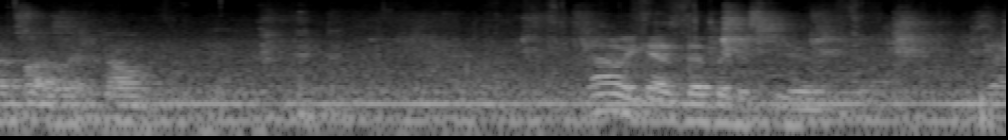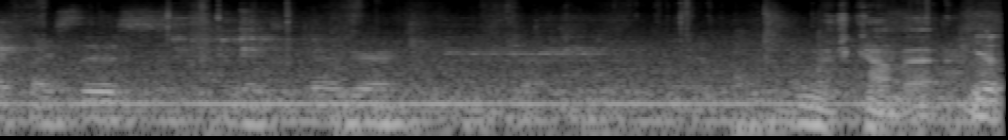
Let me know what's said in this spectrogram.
That's why I was like, don't. Now we cast deadly dispute. Sacrifice this, makes it better. how much combat? Yep.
